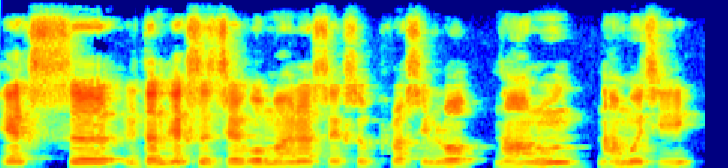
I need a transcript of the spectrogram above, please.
x 일단 x 제곱 마이너스 x 플러스 1로 나눈 나머지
